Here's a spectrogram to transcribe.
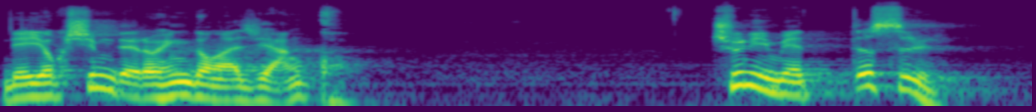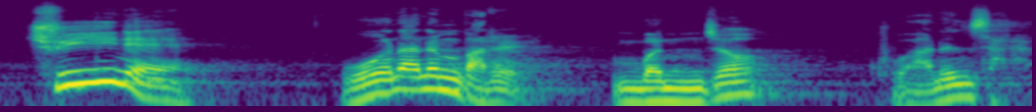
내 욕심대로 행동하지 않고 주님의 뜻을 주인의 원하는 바를 먼저 구하는 사람.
